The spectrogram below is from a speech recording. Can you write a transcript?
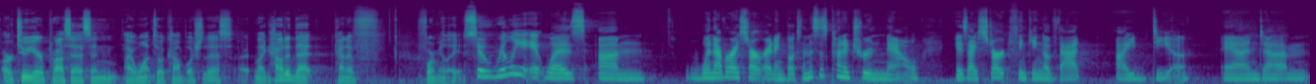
or two year process and I want to accomplish this? Uh, Like, how did that kind of formulate? So really, it was um, whenever I start writing books, and this is kind of true now, is I start thinking of that idea, and um,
